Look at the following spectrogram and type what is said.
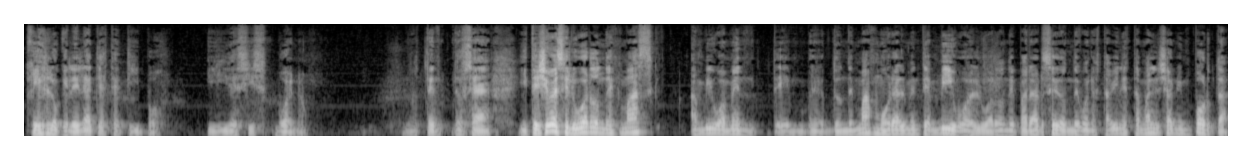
qué es lo que le late a este tipo y decís, bueno, no te- o sea, y te lleva a ese lugar donde es más ambiguamente, eh, donde más moralmente ambiguo es el lugar donde pararse, donde, bueno, está bien, está mal, ya no importa.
